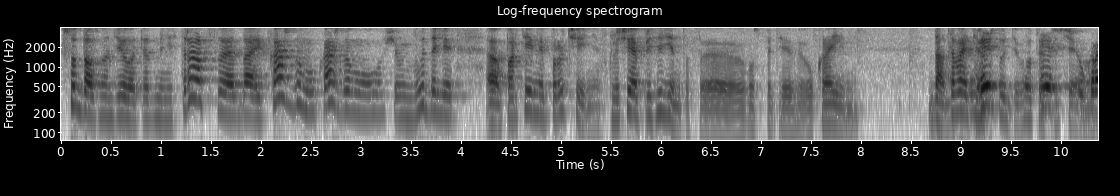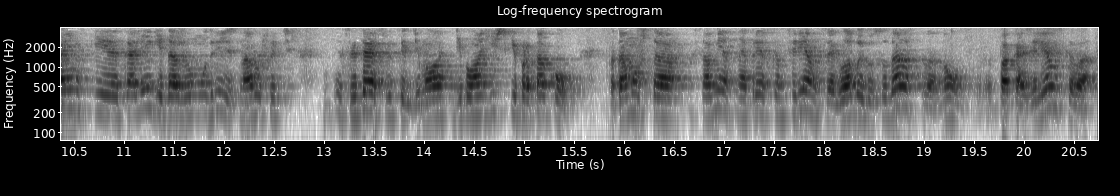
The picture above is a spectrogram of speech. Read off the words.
что должна делать администрация, да, и каждому, каждому, в общем, выдали э, партийные поручения, включая президента, э, господи, Украины. Да, давайте здесь, обсудим вот здесь эту тему. украинские да. коллеги даже умудрились нарушить святая святых, дипломатический протокол. Потому что совместная пресс-конференция главы государства, ну, пока Зеленского,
